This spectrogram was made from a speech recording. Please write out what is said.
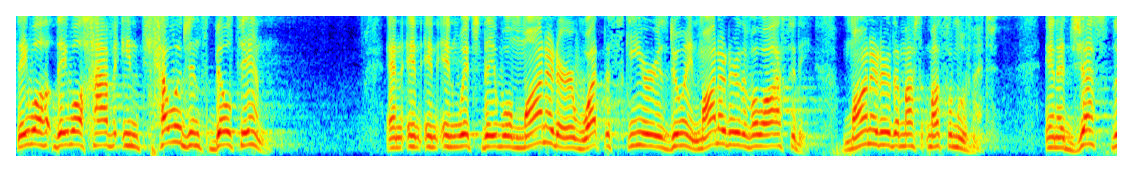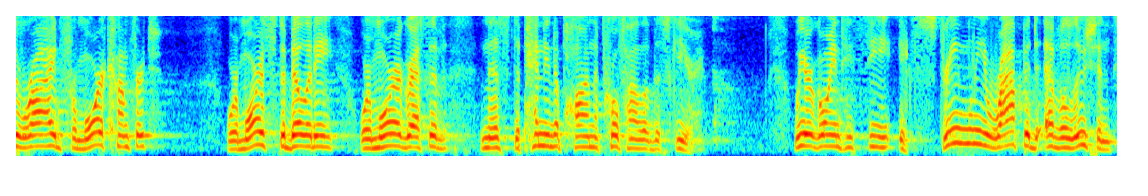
They will, they will have intelligence built in, and in, in, in which they will monitor what the skier is doing, monitor the velocity, monitor the mus- muscle movement, and adjust the ride for more comfort or more stability or more aggressiveness depending upon the profile of the skier. We are going to see extremely rapid evolution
